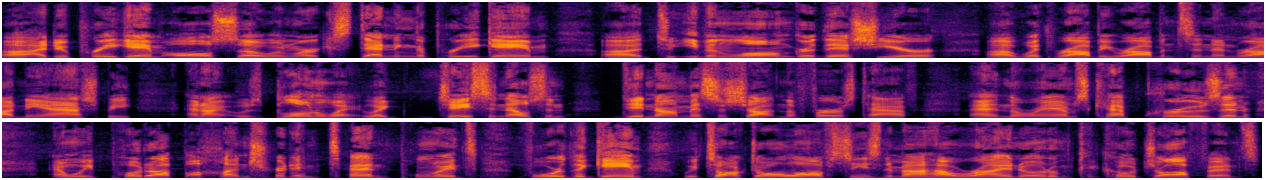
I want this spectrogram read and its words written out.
Uh, I do pregame also, and we're extending the pregame to even longer this year with Robbie Robinson and Rodney Ashby and I was blown away. Like Jason Nelson did not miss a shot in the first half, and the Rams kept cruising, and we put up 110 points for the game. We talked all offseason about how Ryan Odom could coach offense.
